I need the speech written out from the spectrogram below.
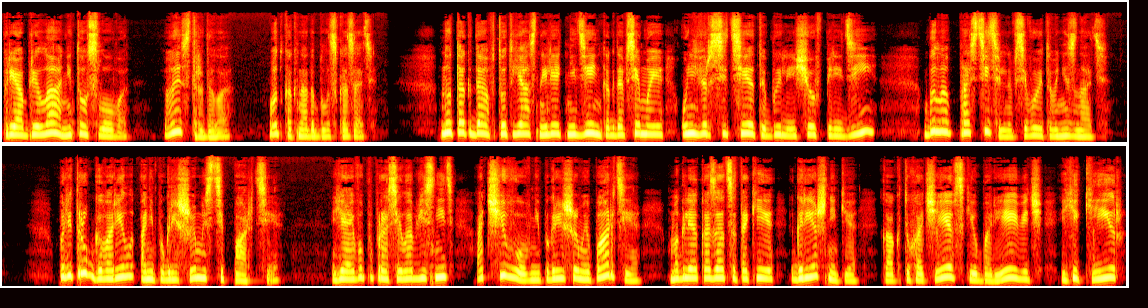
приобрела не то слово, выстрадала. Вот как надо было сказать. Но тогда, в тот ясный летний день, когда все мои университеты были еще впереди, было простительно всего этого не знать. Политрук говорил о непогрешимости партии. Я его попросила объяснить, отчего в непогрешимой партии могли оказаться такие грешники, как Тухачевский, Убаревич, Якир.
